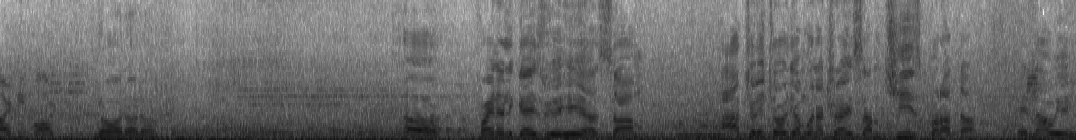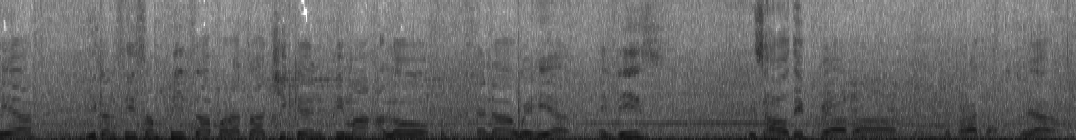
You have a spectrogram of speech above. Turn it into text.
r t port. No no no. Oh. Finally, guys, we're here. Some. I actually told you I'm gonna try some cheese paratha, and now we're here. You can see some pizza, paratha, chicken, keema, alo, and uh, we're here. And this is how they prepare the, the paratha. So yeah.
